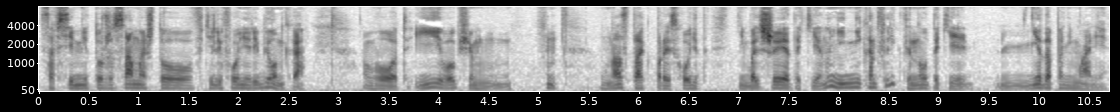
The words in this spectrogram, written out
совсем не то же самое, что в телефоне ребенка. Вот. И, в общем, у нас так происходят небольшие такие, ну, не, не конфликты, но такие недопонимания,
